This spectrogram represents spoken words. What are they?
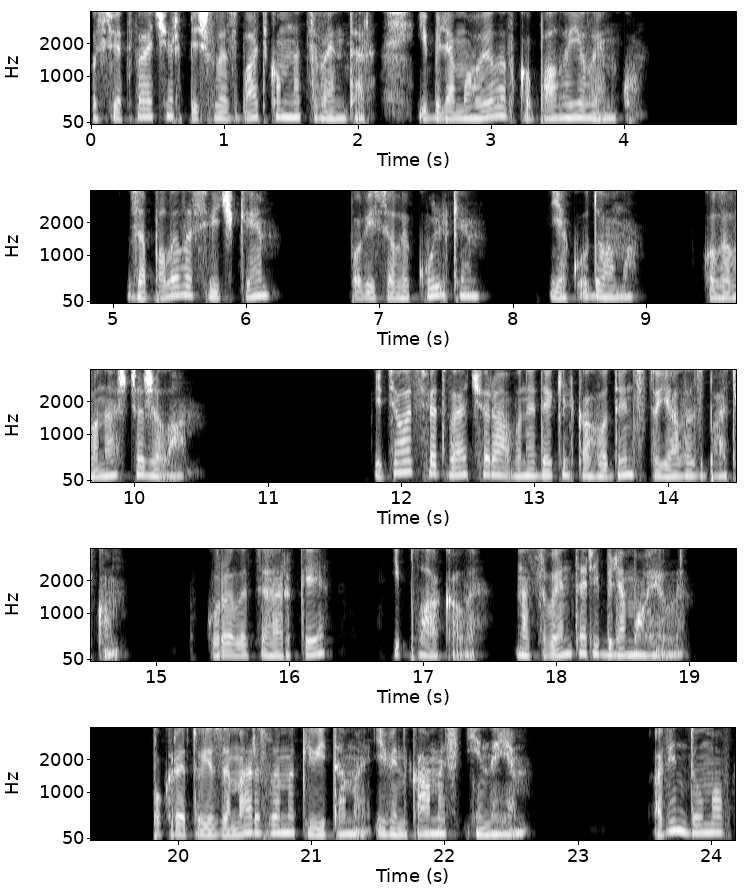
У святвечір пішли з батьком на цвинтар і біля могили вкопали ялинку. Запалили свічки, повісили кульки, як удома, коли вона ще жила. І цього святвечора вони декілька годин стояли з батьком, курили цигарки і плакали на цвинтарі біля могили, покритої замерзлими квітами і вінками з інеєм. А він думав,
